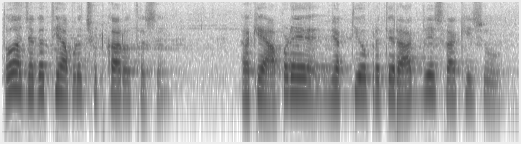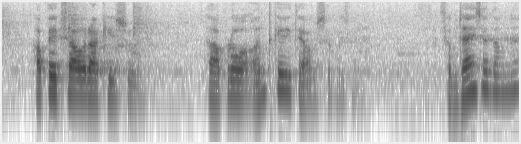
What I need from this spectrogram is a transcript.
તો આ જગતથી આપણો છુટકારો થશે. બાકી આપણે વ્યક્તિઓ પ્રત્યે રાગ દ્વેષ રાખીશું અપેક્ષાઓ રાખીશું તો આપણો અંત કેવી રીતે આવશે પછી? સમજાય છે તમને?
